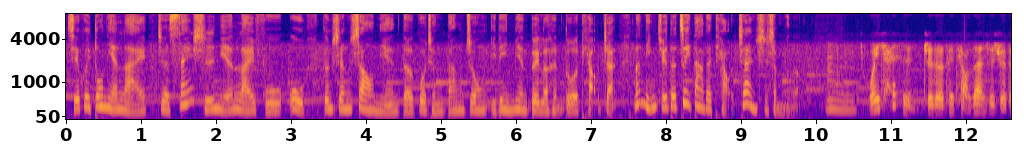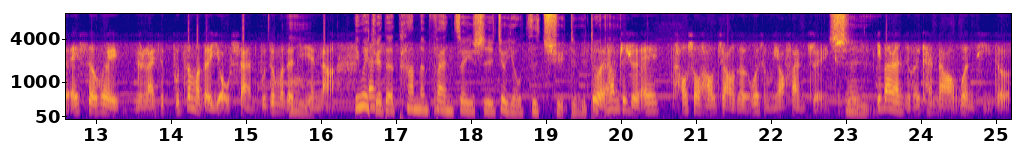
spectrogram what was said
协会多年来这三十年来服务更生少年的过程当中，一定面对了很多挑战。那您觉得最大的挑战是什么呢？嗯，我一开始觉得的挑战是觉得，哎，社会原来是不这么的友善，不这么的接纳，哦，因为觉得他们犯罪是咎由自取，对不对？对，他们就觉得，哎，好手好脚的，为什么要犯罪？是一般人只会看到问题的。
